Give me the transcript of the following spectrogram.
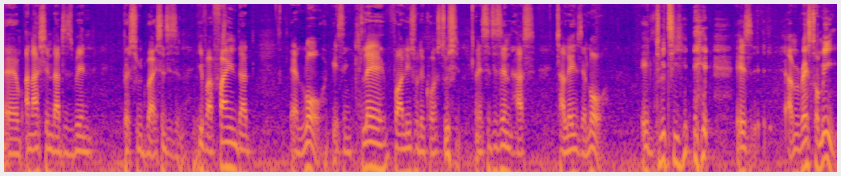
um, an action that is being pursued by a citizen. If I find that a law is in clear violation of the Constitution and a citizen has challenged the law, a duty is um, rests on me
